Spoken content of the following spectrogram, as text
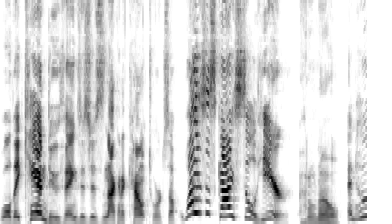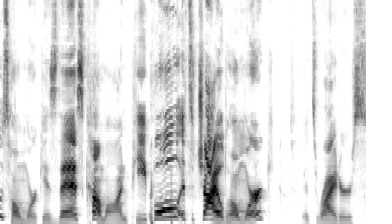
Well, they can do things, it's just not going to count towards stuff. Why is this guy still here? I don't know. And whose homework is this? Come on, people. it's a child homework. It's Ryder's.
